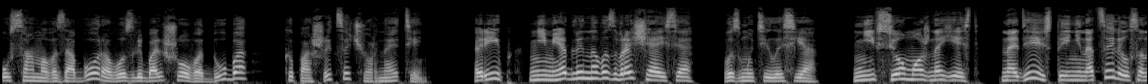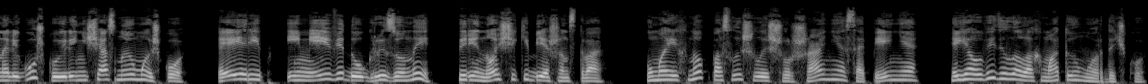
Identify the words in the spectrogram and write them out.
у самого забора возле большого дуба копошится черная тень. «Рип, немедленно возвращайся!» — возмутилась я. «Не все можно есть. Надеюсь, ты не нацелился на лягушку или несчастную мышку. Эй, Рип, имей в виду грызуны, переносчики бешенства». У моих ног послышалось шуршание, сопение, и я увидела лохматую мордочку.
